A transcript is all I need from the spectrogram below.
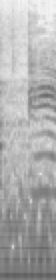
I'll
